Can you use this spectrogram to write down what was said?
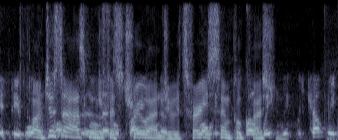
if people. I'm just asking if it's true, Andrew. It's a very well, simple well, question. We, we, can't, we,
